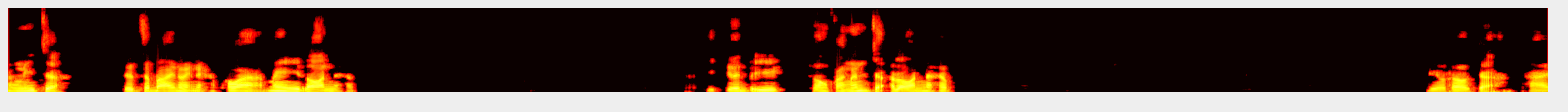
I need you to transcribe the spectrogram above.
ั่งนี้จะเดินสบายหน่อยนะครับ เพราะว่าไม่ร้อนนะครับ อีกเดินไปอีกสองฝั่งนั้นจะร้อนนะครับ เดี๋ยวเราจะถ่าย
